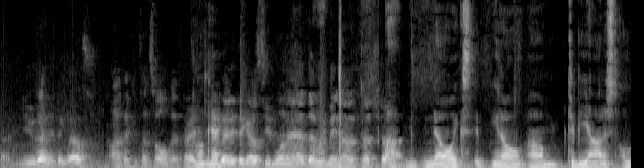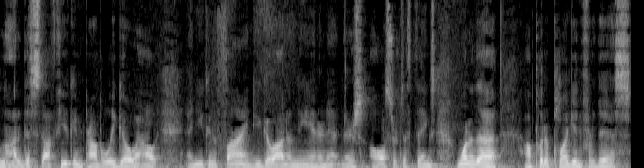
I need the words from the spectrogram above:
uh, you got anything else? I think that's all of it. All right. Okay. Do you have anything else you'd want to add that we may not have touched on? Uh, no. Ex- you know, um, to be honest, a lot of this stuff you can probably go out and you can find. You go out on the internet and there's all sorts of things. One of the, I'll put a plug in for this.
